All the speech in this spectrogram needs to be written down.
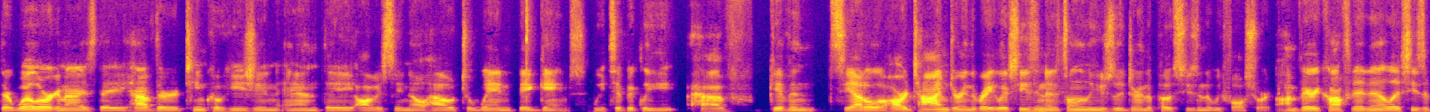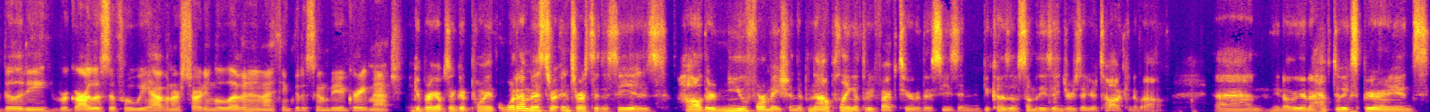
They're well organized. They have their team cohesion and they obviously know how to win big games. We typically have given Seattle a hard time during the regular season, and it's only usually during the postseason that we fall short. I'm very confident in LAFC's ability, regardless of who we have in our starting 11, and I think that it's going to be a great match. You bring up some good points. What I'm interested to see is how their new formation, they're now playing a 3 5 2 this season because of some of these injuries that you're talking about. And, you know, they're going to have to experience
